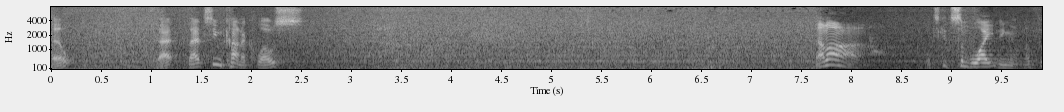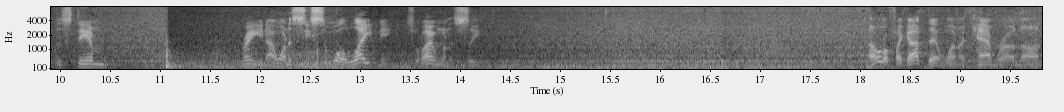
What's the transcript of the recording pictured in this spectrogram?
well, that, that seemed kind of close. Come on! Let's get some lightning. Enough for this damn rain. I want to see some more lightning. That's what I want to see. I don't know if I got that one on camera or not.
